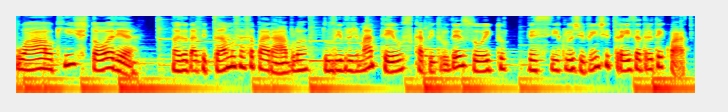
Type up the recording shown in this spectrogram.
Uau, que história! Nós adaptamos essa parábola do livro de Mateus, capítulo 18, versículos de 23 a 34.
